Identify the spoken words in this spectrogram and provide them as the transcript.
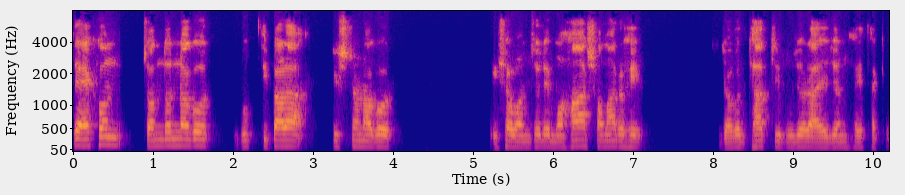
তো এখন চন্দননগর, গুপ্তিপাড়া, কৃষ্ণনগর এইসব অঞ্চলে মহা সমারোহে জগদ্ধাত্রী পুজোর আয়োজন হয়ে থাকে।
